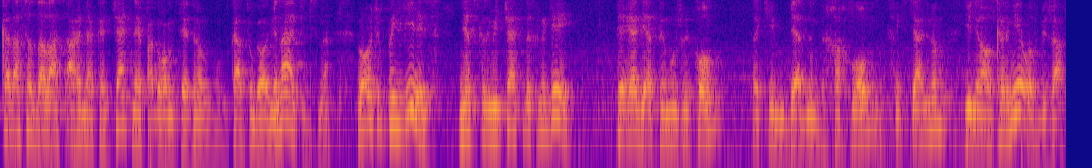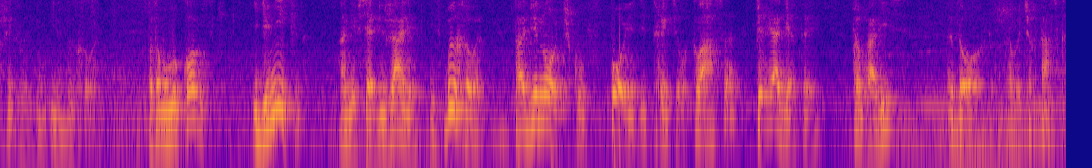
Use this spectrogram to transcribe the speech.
когда создалась армия окончательная, подробности этого, кажется, Головина описано, но очень появились несколько замечательных людей, переодетым мужиком, таким бедным хохлом, крестьянином, генерал Корнилов, бежавший из, из Быхова. Потом Лукомский и Деникин. Они все бежали из Быхова поодиночку в поезде третьего класса, переодетые, пробрались до Новочеркасска.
